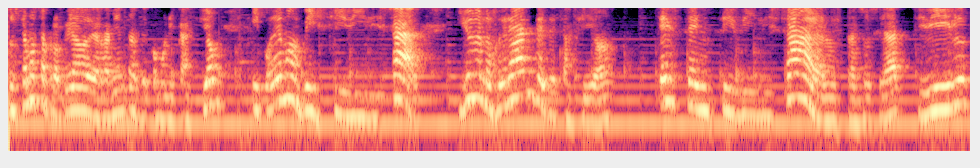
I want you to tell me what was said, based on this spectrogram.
Nos hemos apropiado de herramientas de comunicación y podemos visibilizar. Y uno de los grandes desafíos es sensibilizar a nuestra sociedad civil,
